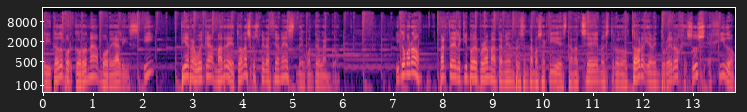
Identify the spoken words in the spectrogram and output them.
editado por Corona Borealis, y Tierra Hueca, Madre de todas las conspiraciones de Guante Blanco. Y como no, parte del equipo del programa también presentamos aquí esta noche nuestro doctor y aventurero Jesús Ejido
